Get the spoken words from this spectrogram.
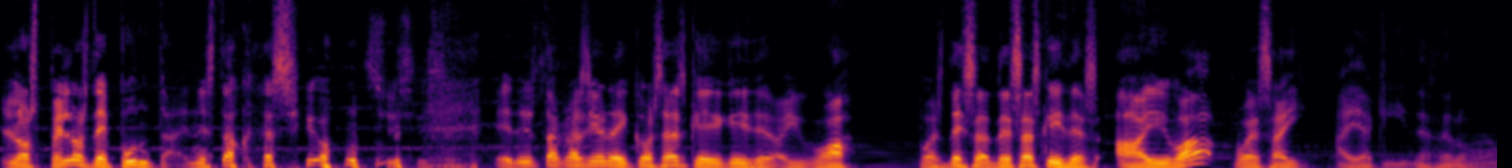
los pelos de punta. En esta ocasión, Sí, sí, sí. en esta ocasión hay cosas que, que dices, ahí va. Pues de esas, de esas que dices, ahí va, pues ahí, hay aquí, desde luego.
